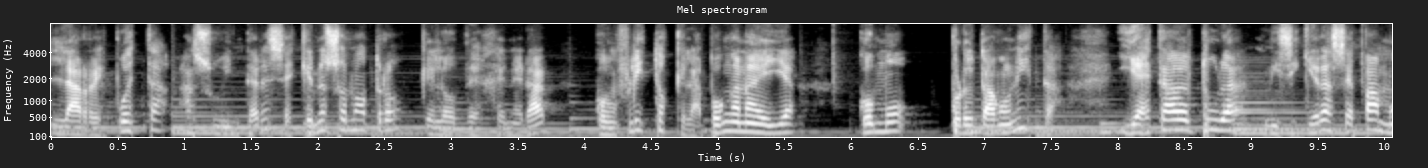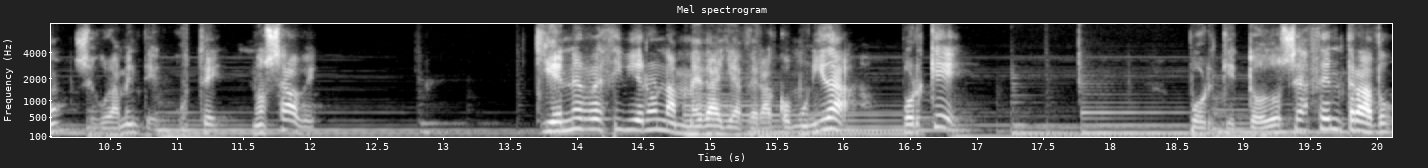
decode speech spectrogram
la respuesta a sus intereses, que no son otros que los de generar conflictos que la pongan a ella como protagonista. Y a esta altura ni siquiera sepamos, seguramente usted no sabe, quiénes recibieron las medallas de la comunidad. ¿Por qué? porque todo se ha centrado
